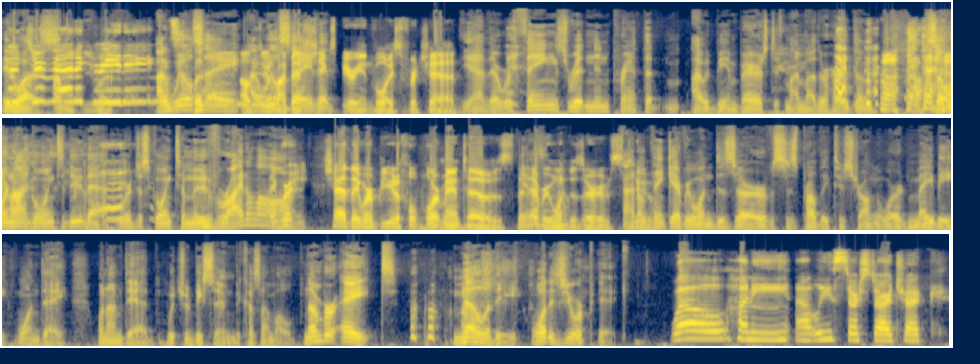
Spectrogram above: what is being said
It was. It was. Dramatic do reading. I will say. I'll I do will my say best that. Shakespearean voice for Chad. Yeah, there were things written in print that I would be embarrassed if my mother heard them. so we're not going to do that. We're just going to move right They along. were, Chad, they were beautiful portmanteaus that Yes, everyone well, deserves. I don't to- think everyone deserves is probably too strong a word. Maybe one day when I'm dead, which would be soon because I'm old. Number eight, Melody. What is your pick? Well, honey, at least our Star Trek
